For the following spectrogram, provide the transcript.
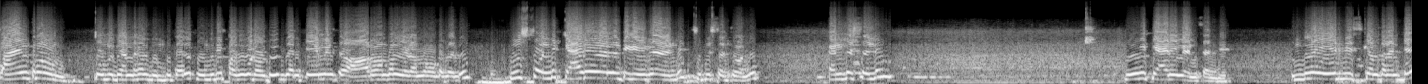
సాయంత్రం తొమ్మిది గంటలకు దింపుతారు. తొమ్మిది పది కూడా అవుతుంది. దాని పేమెంట్ ఆరు వందలు ఏడు వందలు ఉంటుందండి. చూసుకోండి క్యారీ అలాంటివి ఇవేనండి. చూపిస్తారు చూడండి. కనిపిస్తుంది ఇవి క్యారీ వ్యాన్స్ అండి. ఇందులో ఏది తీసుకెళ్తారంటే?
